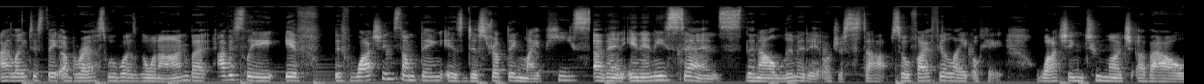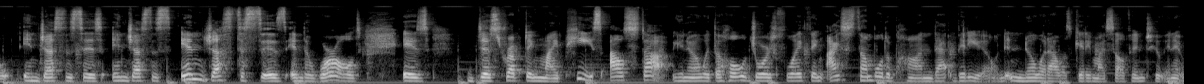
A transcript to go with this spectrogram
I like to stay abreast with what's going on, but obviously, if if watching something is disrupting my peace, of then in any sense, then I'll limit it or just stop. So if I feel like okay, watching too much about injustices, injustice, injustices in the world is disrupting my peace, I'll stop. You know, with the whole George Floyd thing, I stumbled upon that video and didn't know what I was getting myself into, and it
